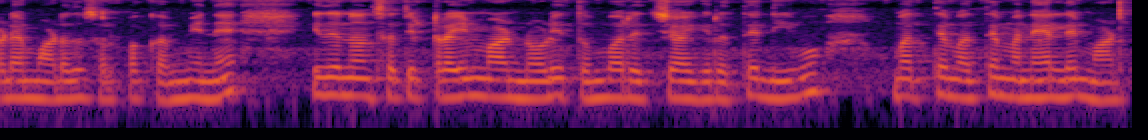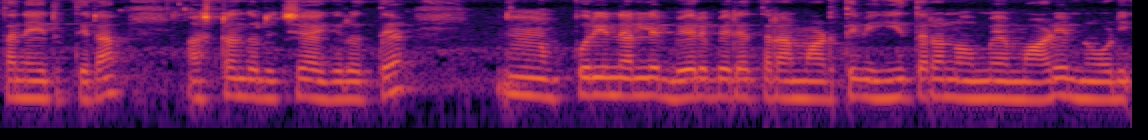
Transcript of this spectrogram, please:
ಕಡೆ ಮಾಡೋದು ಸ್ವಲ್ಪ ಕಮ್ಮಿನೇ. ಇದನ್ನೊಂದು ಸತಿ ಟ್ರೈ ಮಾಡಿ ನೋಡಿ, ತುಂಬ ರುಚಿಯಾಗಿರುತ್ತೆ. ನೀವು ಮತ್ತೆ ಮತ್ತೆ ಮನೆಯಲ್ಲೇ ಮಾಡ್ತಾನೆ ಇರ್ತೀರ? ಅಷ್ಟೊಂದು ರುಚಿಯಾಗಿರುತ್ತೆ. ಪುರಿನಲ್ಲಿ ಬೇರೆ ಬೇರೆ ಥರ ಮಾಡ್ತೀವಿ. ಈ ಥರ ಒಮ್ಮೆ ಮಾಡಿ ನೋಡಿ.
